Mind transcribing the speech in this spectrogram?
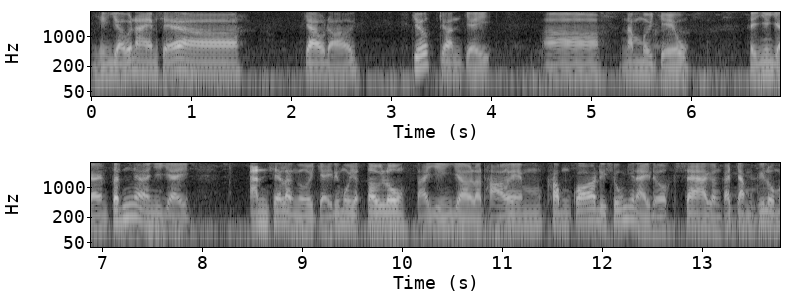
hiện giờ bữa nay em sẽ ờ, trao đổi trước cho anh chị ờ, 50 triệu. Thì như vậy em tính ờ, như vậy anh sẽ là người chạy đi mua vật tư luôn. Tại vì hiện giờ là thợ em không có đi xuống dưới này được xa gần cả trăm km.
